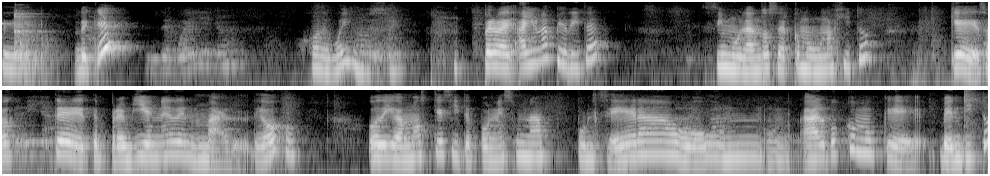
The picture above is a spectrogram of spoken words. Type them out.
de. ¿De qué? de buey. Ojo de buey, no sé. Pero hay, hay una piedrita simulando ser como un ojito. Que eso te, te previene del mal de ojo. O digamos que si te pones una pulsera o un, un- algo como que bendito.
